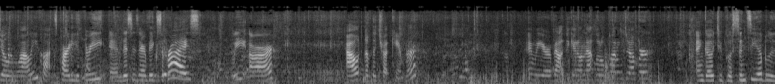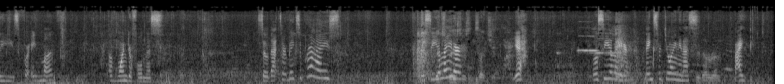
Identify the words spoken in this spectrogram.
Jill and Wally, Fox Party of Three, and this is our big surprise. We are out of the truck camper. And we are about to get on that little puddle jumper and go to Placencia, Belize for a month of wonderfulness. So that's our big surprise. We'll see you later. Yeah. We'll see you later. Thanks for joining us. See that road. Bye.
